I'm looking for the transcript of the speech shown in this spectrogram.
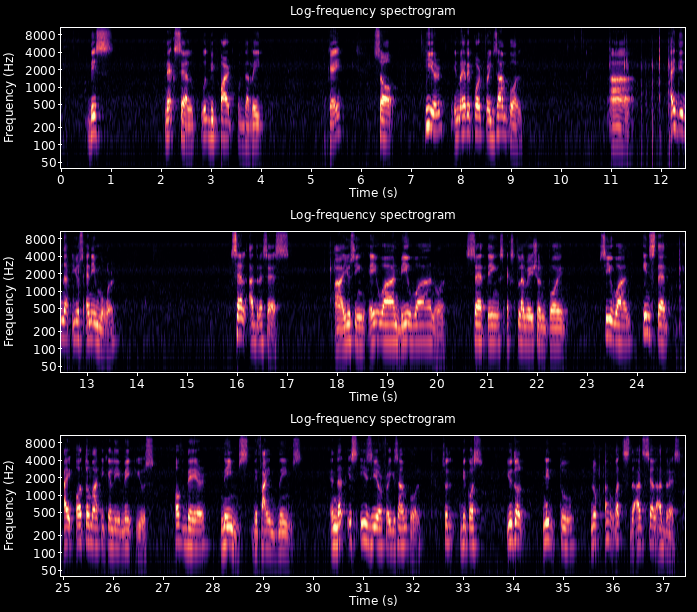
this next cell would be part of the rate. Okay? So, here, in my report, for example, uh, I did not use any more cell addresses uh, using A1, B1, or settings, exclamation point, C1. Instead, I automatically make use of their names, defined names. And that is easier, for example. So, because you don't need to look, oh, what's the cell address?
